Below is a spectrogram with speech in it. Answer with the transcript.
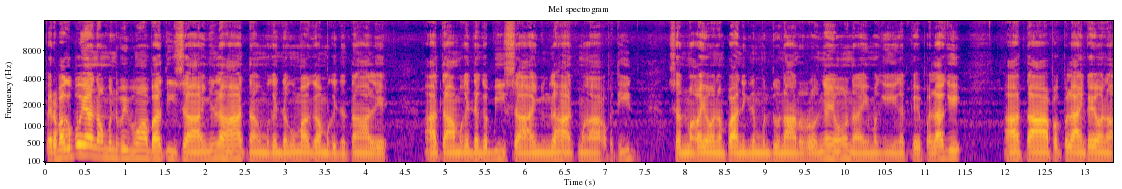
Pero bago po yan, ako muna po bumabati sa inyong lahat ng magandang umaga, magandang tanghali, at uh, magandang gabi sa inyong lahat mga kapatid. Saan man kayo ng panig ng mundo naroon ngayon ay mag-iingat kayo palagi at uh, pagpalain kayo ng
